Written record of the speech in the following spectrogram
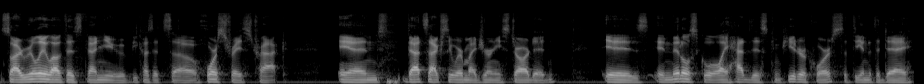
so I really love this venue because it's a horse race track. And that's actually where my journey started, is in middle school, I had this computer course at the end of the day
